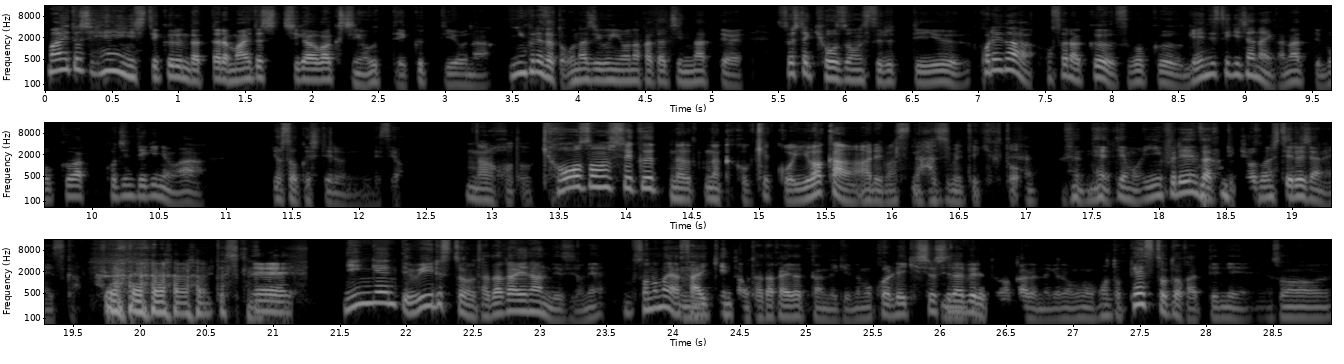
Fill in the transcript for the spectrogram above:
毎年変異してくるんだったら、毎年違うワクチンを打っていくっていうような、インフルエンザと同じ運用の形になって、そして共存するっていう、これがおそらくすごく現実的じゃないかなって僕は個人的には予測してるんですよ。なるほど。共存していくってなると、なんかこう結構違和感ありますね。初めて聞くと。ね、でもインフルエンザって共存してるじゃないですか。確かに。で、人間ってウイルスとの戦いなんですよね。その前は細菌との戦いだったんだけども、これ歴史を調べるとわかるんだけども、本当ペストとかってね、その、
